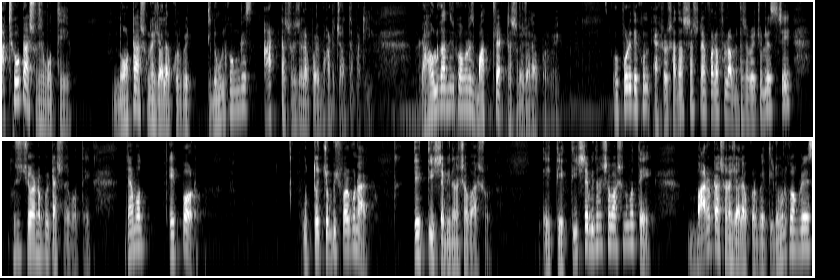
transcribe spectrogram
আঠেরোটা আসনের মধ্যে নটা আসনে জয়লাভ করবে তৃণমূল কংগ্রেস, আটটা আসনে জয়লাভ করবে ভারত জনতা পার্টি। রাহুল গান্ধীর কংগ্রেস মাত্র একটা আসনে জয়লাভ করবে। উপরে দেখুন একশো সাতাশ আসনের ফলাফল আপনাদের সামনে চলে এসেছে দুশো চুরানব্বইটা আসনের মধ্যে। যার মধ্যে এরপর উত্তর চব্বিশ পরগনার তেত্রিশটা বিধানসভা আসন। এই তেত্রিশটা বিধানসভা আসনের মধ্যে বারোটা আসনে জয়লাভ করবে তৃণমূল কংগ্রেস,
